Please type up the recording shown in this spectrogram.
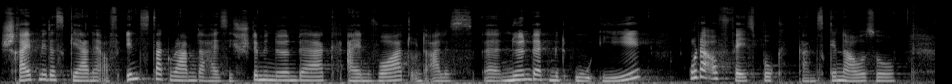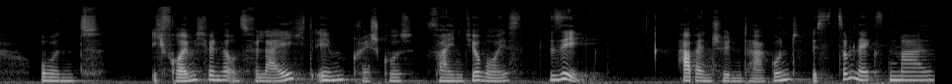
Schreib mir das gerne auf Instagram, da heiße ich Stimme Nürnberg, ein Wort und alles äh, Nürnberg mit UE oder auf Facebook ganz genauso. Und ich freue mich, wenn wir uns vielleicht im Crashkurs Find Your Voice sehen. Habe einen schönen Tag und bis zum nächsten Mal.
